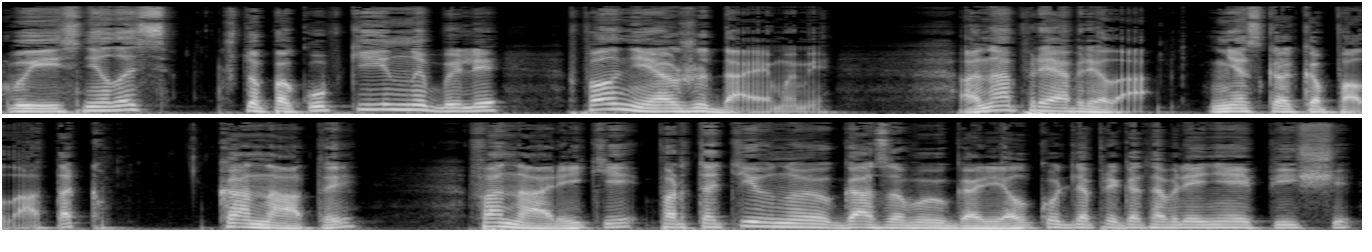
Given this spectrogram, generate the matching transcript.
Выяснилось, что покупки Инны были вполне ожидаемыми. Она приобрела несколько палаток, канаты, фонарики, портативную газовую горелку для приготовления пищи,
